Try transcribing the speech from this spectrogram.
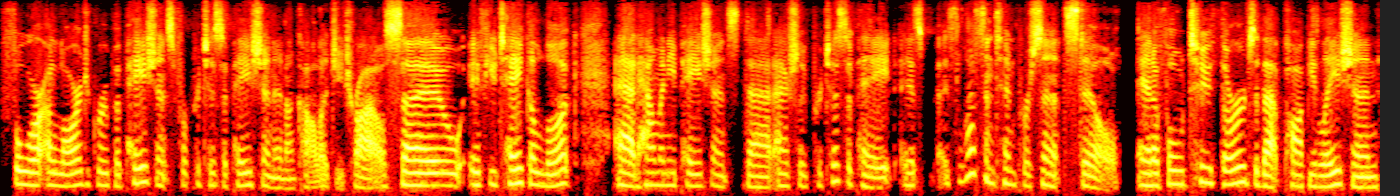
for a large group of patients for participation in oncology trials. So if you take a look at how many patients that actually participate, it's, it's less than 10% still. And a full two thirds of that population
